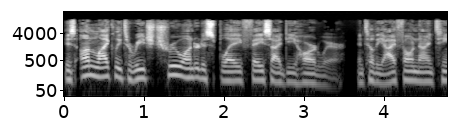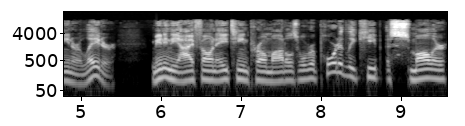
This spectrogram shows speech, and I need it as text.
is unlikely to reach true under-display Face ID hardware until the iPhone 19 or later, meaning the iPhone 18 Pro models will reportedly keep a smaller,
